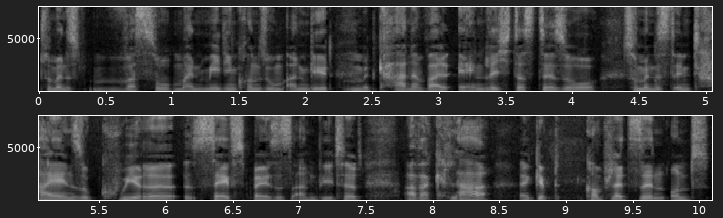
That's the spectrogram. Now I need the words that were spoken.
zumindest was so meinen Medienkonsum angeht, mit Karneval ähnlich, dass der so zumindest in Teilen so queere Safe Spaces anbietet. Aber klar, ergibt komplett Sinn und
